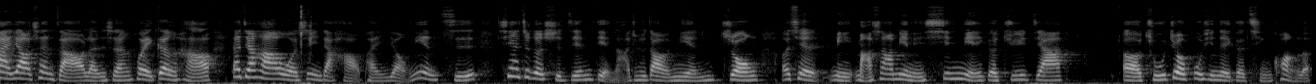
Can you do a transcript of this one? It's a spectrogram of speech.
败要趁早，人生会更好。大家好，我是你的好朋友念慈。现在这个时间点啊，就是到了年终，而且你马上要面临新年一个居家呃除旧布新的一个情况了。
